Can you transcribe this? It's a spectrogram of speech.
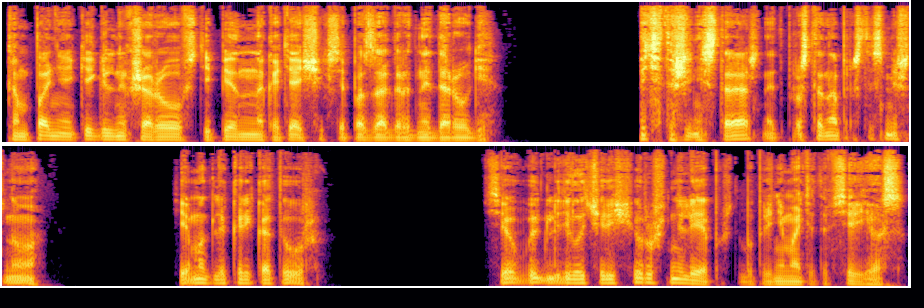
Компания кегельных шаров, степенно катящихся по загородной дороге. Ведь это же не страшно, это просто-напросто смешно. Тема для карикатур. Все выглядело чересчур уж нелепо, чтобы принимать это всерьез.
